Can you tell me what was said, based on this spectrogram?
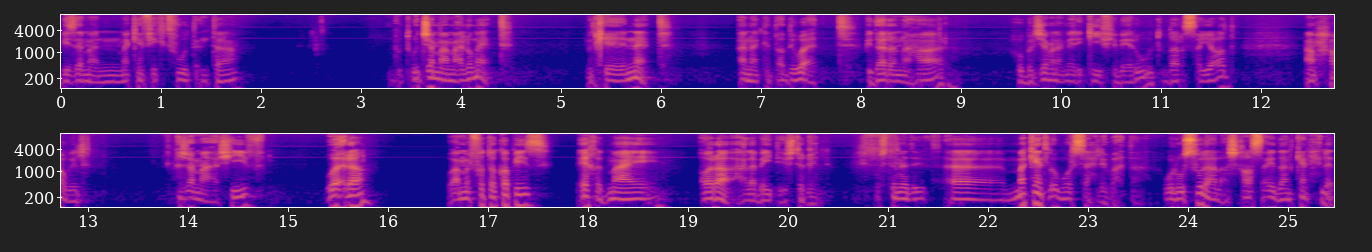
بزمن ما كان فيك تفوت أنت وتجمع معلومات من خلال النت. أنا كنت أقضي وقت بدار النهار وبالجامعة الأمريكية في بيروت ودار الصياد عم حاول أجمع أرشيف وأقرأ وأعمل photocopies آخذ معي أوراق على بيتي أشتغل. مستندات. آه ما كانت الأمور سهلة وقتها والوصول على الأشخاص أيضا كان حلم.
